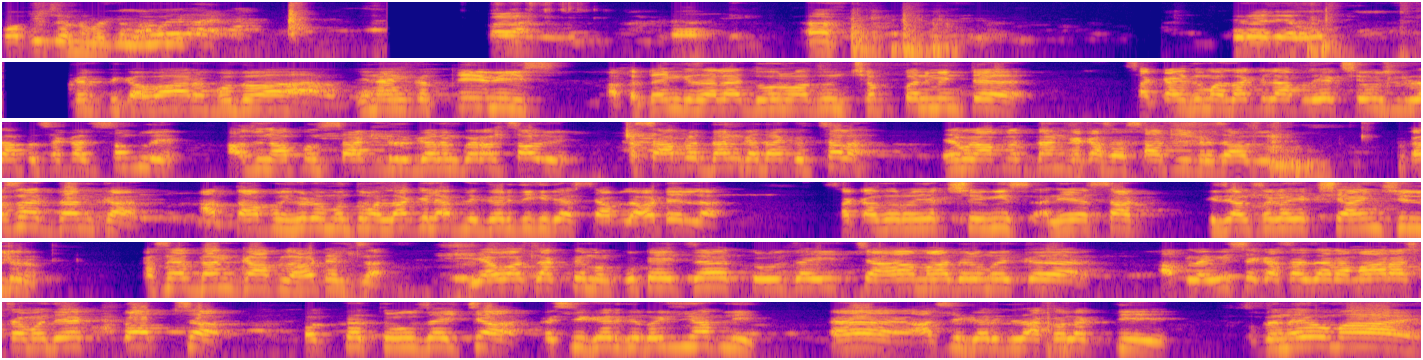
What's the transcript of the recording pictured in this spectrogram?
कॉफीच्या नंबर कार्तिका वार बुधवार दिनांक तेवीस आता टाइम झाला दोन वाजून छप्पन मिनिटं. सकाळी तुम्हाला दाखवलं आपलं एकशे वीस लिटर आपलं सकाळी संपले अजून आपण साठ लिटर गरम करायला चालू आहे. कसा आपला दणका दाखवत चला. हे बघा आपला दणका कसा साठ लिटरचा अजून. कसा आहे दणका? आता आपण हिडो म्हणून तुम्हाला दाखवली आपली गर्दी किती असते आपल्या हॉटेलला सकाळ धरून एकशे वीस आणि हे साठ हे झालं सगळं एकशे ऐंशी लिटर कसा आहे दणका आपल्या हॉटेलचा यावाच लागते मग कुठे यायचं तुळजाई चहा मादळमयकर आपला विषय कसा जरा महाराष्ट्रामध्ये? टॉपचा फक्त तुळजाईच्या. कशी गर्दी बघली आपली? अशी गर्दी दाखवावी लागती. नाही हो माय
